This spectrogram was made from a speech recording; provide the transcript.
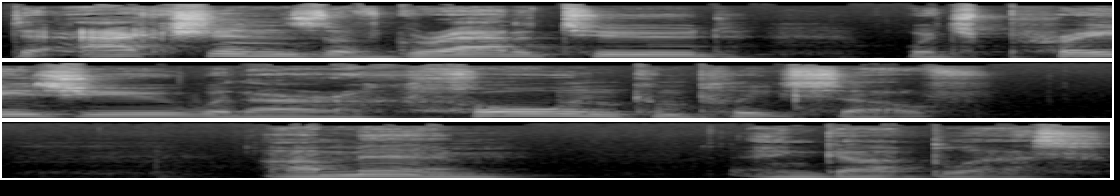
to actions of gratitude, which praise you with our whole and complete self. Amen, and God bless.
